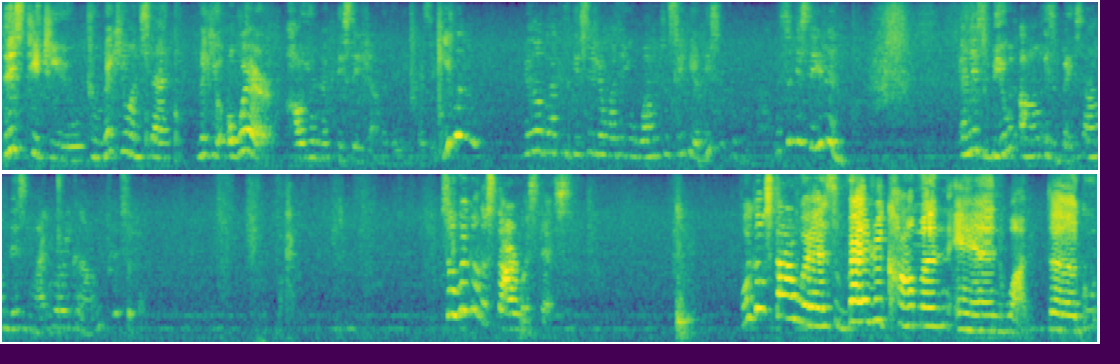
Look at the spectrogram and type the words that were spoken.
This teach you to make you understand, make you aware how you make decision on a daily basis. Even you know like the decision whether you want to sit here listen to me now. It's a decision. And it's built on, it's based on this microeconomic principle. Okay. So we're gonna start with this. We're gonna start with very common and one, the good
